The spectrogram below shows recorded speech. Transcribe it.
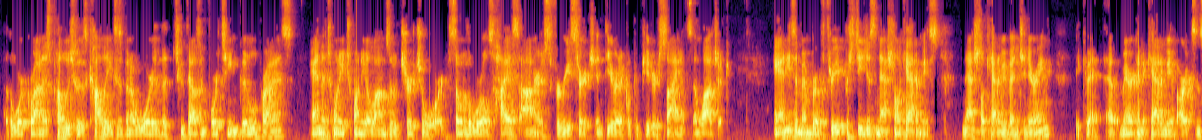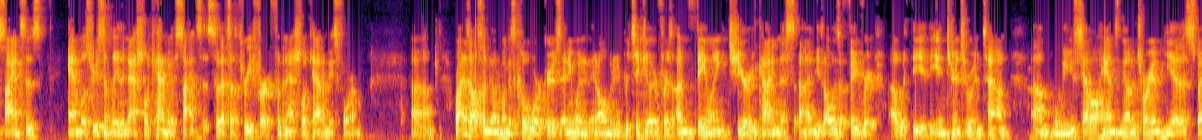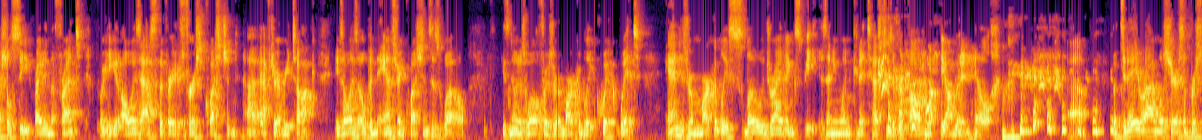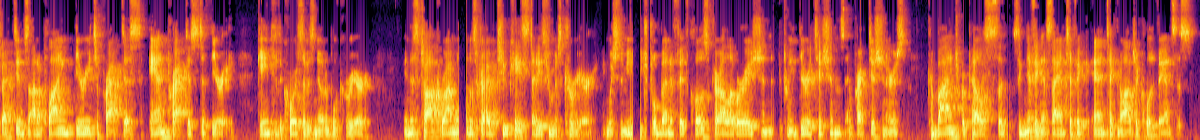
Uh, the work Ron has published with his colleagues has been awarded the 2014 Gödel Prize and the 2020 Alonzo Church Award, some of the world's highest honors for research in theoretical computer science and logic. And he's a member of three prestigious national academies, the National Academy of Engineering, the American Academy of Arts and Sciences, and most recently, the National Academy of Sciences. So that's a three-fer for the National Academies Forum. Um, Ron is also known among his coworkers, anyone in Almaden in particular, for his unfailing cheer and kindness. Uh, and he's always a favorite uh, with the, the interns who are in town. Um, when we used to have all hands in the auditorium, he had a special seat right in the front where he could always ask the very first question uh, after every talk. He's always open to answering questions as well. He's known as well for his remarkably quick wit and his remarkably slow driving speed, as anyone can attest who's ever followed him up the Almaden Hill. uh, but today, Ron will share some perspectives on applying theory to practice and practice to theory, gained through the course of his notable career. In this talk, Ron will describe two case studies from his career in which the mutual benefit close collaboration between theoreticians and practitioners combined to propel significant scientific and technological advances.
